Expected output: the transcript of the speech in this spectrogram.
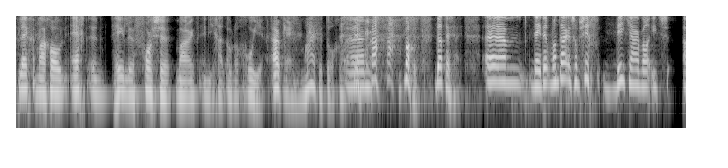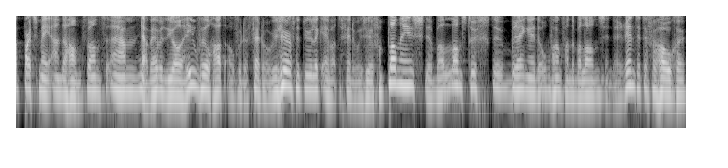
plek, maar gewoon echt een hele forse markt. En die gaat ook nog groeien. Oké. Maarten toch. Ehm, maar goed, dat is hij. Ehm, nee, want daar is op zich dit jaar wel iets aparts mee aan de hand. Want ehm, nou, we hebben nu al heel veel gehad over de Federal Reserve natuurlijk. En wat de Federal Reserve van plan is. De balans terug te brengen, de omvang van de balans en de rente te verhogen.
